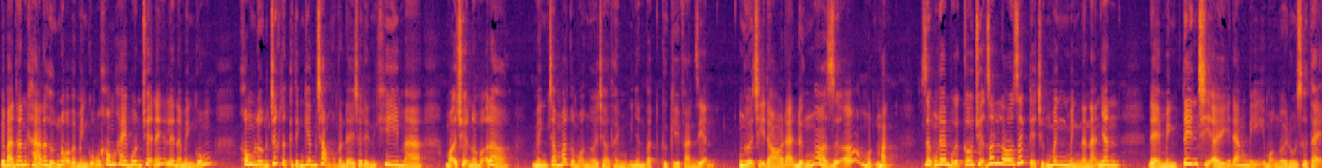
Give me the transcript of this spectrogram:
Vì bản thân khá là hướng nội và mình cũng không hay buôn chuyện ấy, nên là mình cũng không lường trước được cái tính nghiêm trọng của vấn đề cho đến khi mà mọi chuyện nó vỡ lở. Mình trong mắt của mọi người trở thành một cái nhân vật cực kỳ phản diện người chị đó đã đứng ở giữa một mặt, dựng lên một cái câu chuyện rất logic để chứng minh mình là nạn nhân, để mình tin chị ấy đang bị mọi người đối xử tệ.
